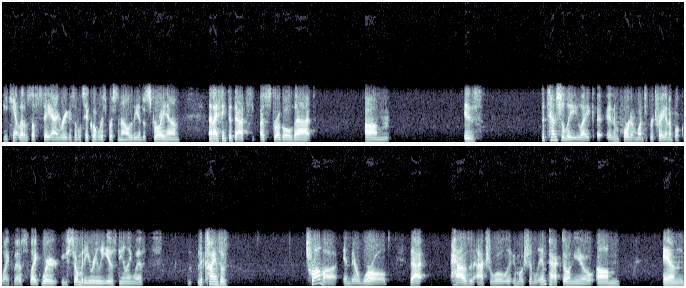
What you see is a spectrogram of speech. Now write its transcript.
he can't let himself stay angry because it'll take over his personality and destroy him. And I think that that's a struggle that um, is potentially like an important one to portray in a book like this, like where somebody really is dealing with the kinds of trauma in their world that has an actual emotional impact on you. Um, and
